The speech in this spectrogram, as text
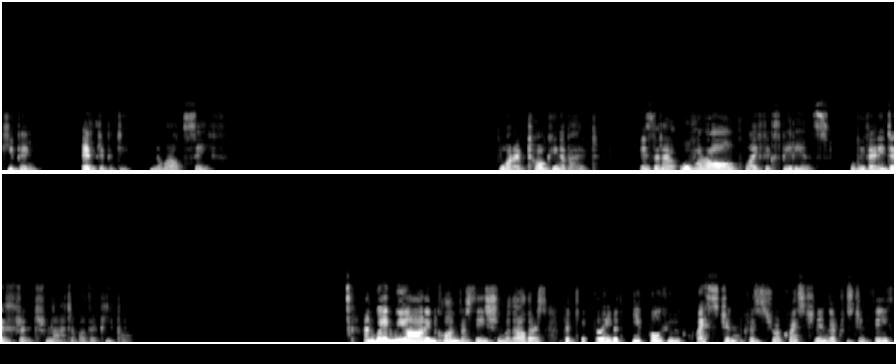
keeping everybody in the world safe. What I'm talking about is that our overall life experience will be very different from that of other people. And when we are in conversation with others, particularly with people who question who are questioning their Christian faith,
